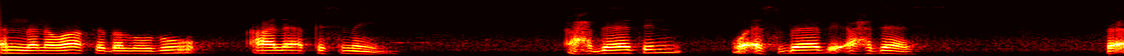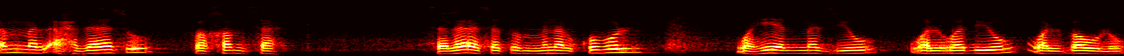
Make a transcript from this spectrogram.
أن نواقض الوضوء على قسمين أحداث وأسباب أحداث فأما الأحداث فخمسة ثلاثة من القبل وهي المزي والودي والبول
